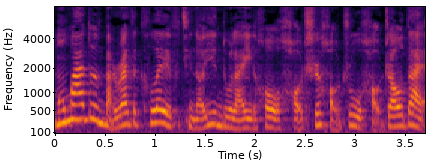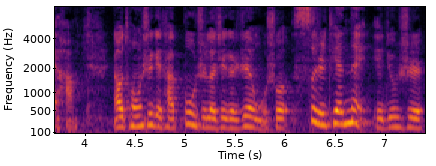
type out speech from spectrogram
蒙巴顿把 Redcliff 请到印度来以后，好吃好住好招待哈，然后同时给他布置了这个任务，说四十天内，也就是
